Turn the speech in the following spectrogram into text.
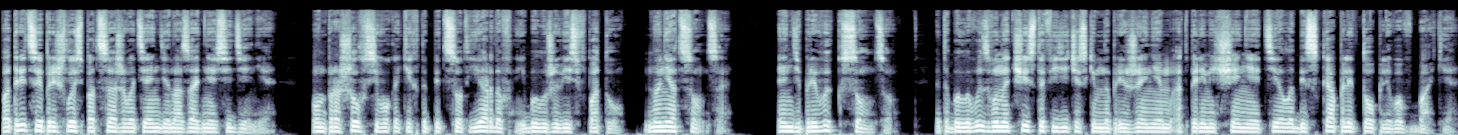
Патриции пришлось подсаживать Энди на заднее сиденье. Он прошел всего каких-то 500 ярдов и был уже весь в поту, но не от солнца. Энди привык к солнцу. Это было вызвано чисто физическим напряжением от перемещения тела без капли топлива в баке.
